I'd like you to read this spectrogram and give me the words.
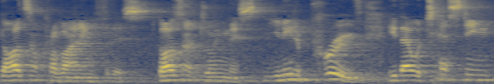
God's not providing for this. God's not doing this. You need to prove. They were testing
